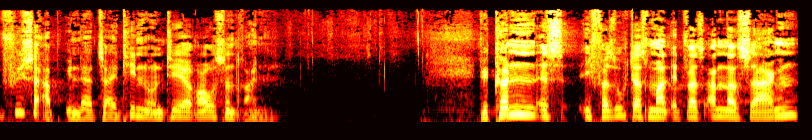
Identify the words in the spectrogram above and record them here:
Füße ab in der Zeit hin und her, raus und rein. Wir können es, ich versuche das mal etwas anders sagen.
